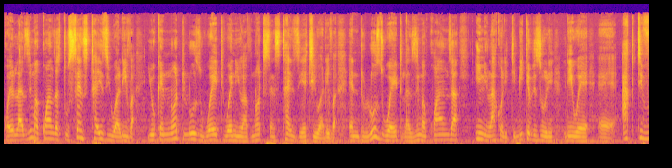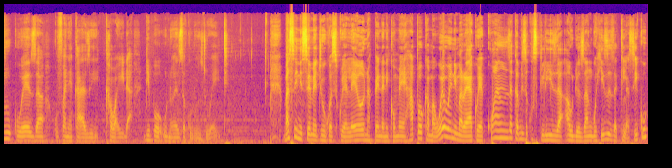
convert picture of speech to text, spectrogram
Kwa hiyo lazima kwanza to sensitize your liver. You cannot lose weight when you have not sensitized yet your liver. And to lose weight lazima kwanza ini lako litibike vizuri liwe eh, active kuweza kufanya kazi kawaida. Ndipo unaweza ku weight basi niseme tu kwa siku ya leo napenda nikomee hapo kama wewe ni mara yako ya kwanza kabisa kusikiliza audio zangu hizi za kila siku.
